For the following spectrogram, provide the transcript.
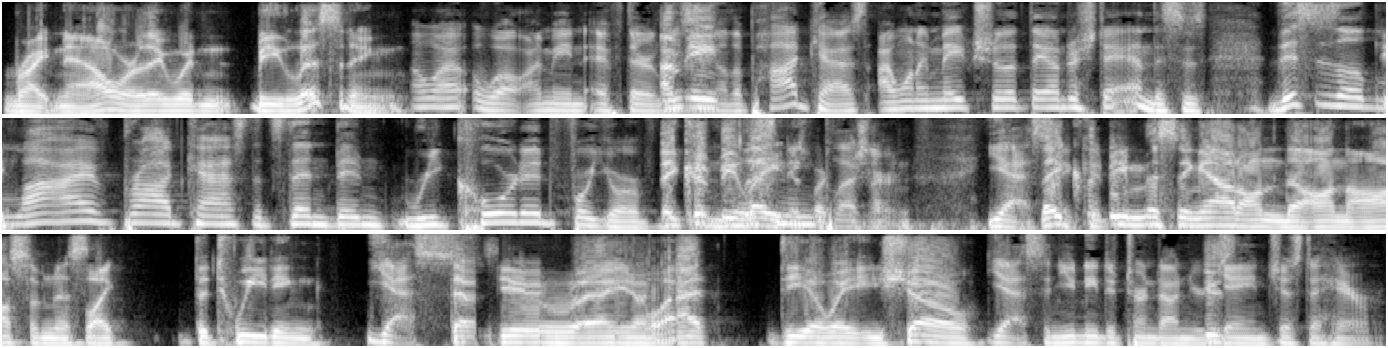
right now, or they wouldn't be listening. Oh well, well, I mean, if they're listening mean- on the podcast, I want to make sure that they understand this is this is a live broadcast that's then been recorded for your They could be listening you're pleasure. Yes, They it could be missing out on the on the awesomeness, like the tweeting Yes, that you uh, you know at DOAE show. yes, and you need to turn down your Use- gain just a hair.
